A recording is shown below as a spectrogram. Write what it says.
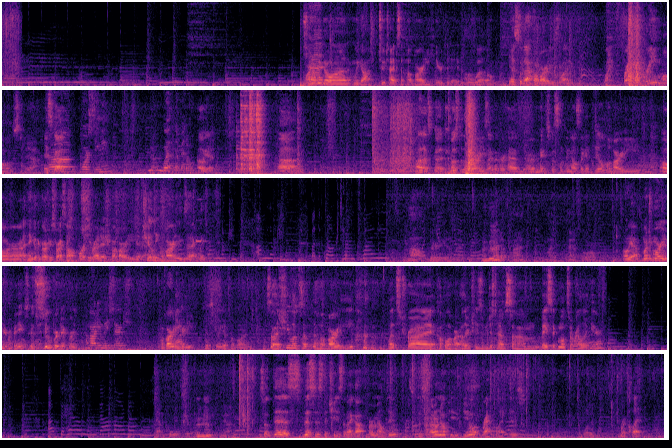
Why don't we go on? We got two types of Havarti here today as well. Yeah, so that Havarti is like, like fresh cream almost. Yeah. It's uh, got. more steaming. Wet in the middle. Oh yeah. Um. Oh, that's good. Most of the Havartis I've ever had are mixed with something else, like a dill Havarti, or I think at the grocery store I saw a horseradish Havarti, a chili Havarti, exactly. Oh, very good. Mhm. Right up front, like kind of floral. Oh yeah, much more in your face. It's super different. Havarti research. Havarti. History of Havarti. So as she looks up the Havarti, let's try a couple of our other cheeses. We just have some basic mozzarella here. Yeah, pool. Mm-hmm. Yeah. So this this is the cheese that I got for melting. So this I don't know if you do you know what raclette is? What is it? Raclette.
